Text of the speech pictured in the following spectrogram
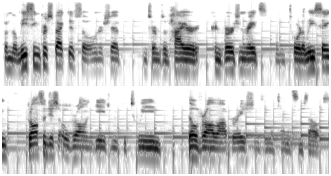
from the leasing perspective so ownership in terms of higher conversion rates from tour to leasing but also just overall engagement between the overall operations and the tenants themselves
